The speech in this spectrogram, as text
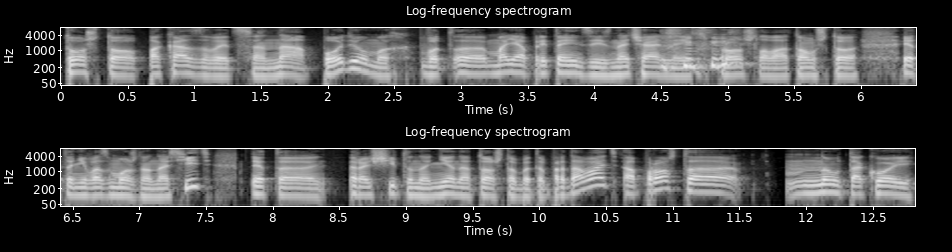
то, что показывается на подиумах, вот э, моя претензия изначально из прошлого о том, что это невозможно носить, это рассчитано не на то, чтобы это продавать, а просто ну, такой,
